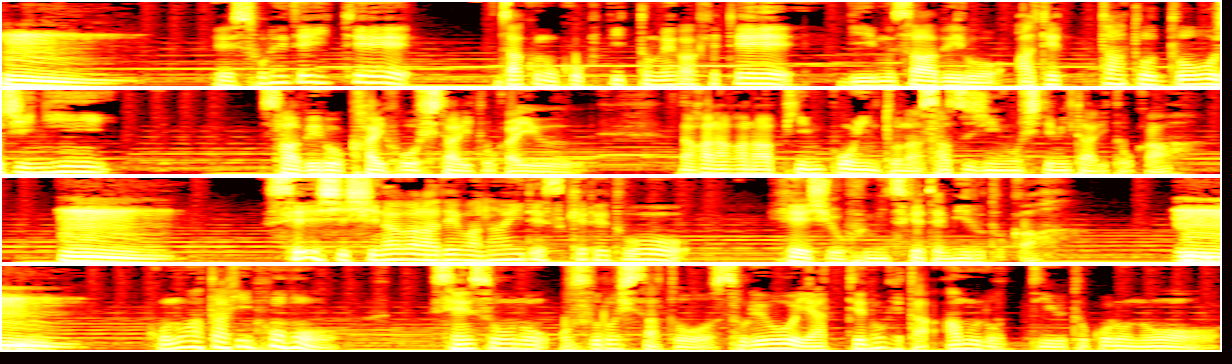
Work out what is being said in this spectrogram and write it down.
うん。で、それでいて、ザクのコックピットめがけて、ビームサーベルを当てたと同時に、サーベルを解放したりとかいう、なかなかなピンポイントな殺人をしてみたりとか、うん。静止しながらではないですけれど、兵士を踏みつけてみるとか、うん。このあたりの戦争の恐ろしさと、それをやってのけたアムロっていうところの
